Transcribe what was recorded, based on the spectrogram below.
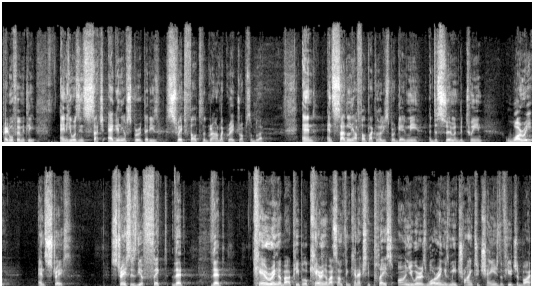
Prayed more fervently. And he was in such agony of spirit that his sweat fell to the ground like great drops of blood. And, and suddenly I felt like the Holy Spirit gave me a discernment between worry and stress. Stress is the effect that, that caring about people or caring about something can actually place on you, whereas worrying is me trying to change the future by,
